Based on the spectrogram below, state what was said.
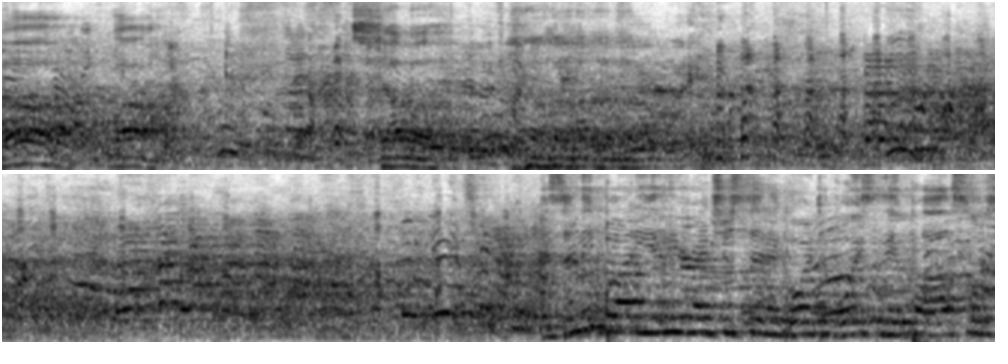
Oh, wow. Shabba. Is anybody in here interested in going to Voice of the Apostles?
